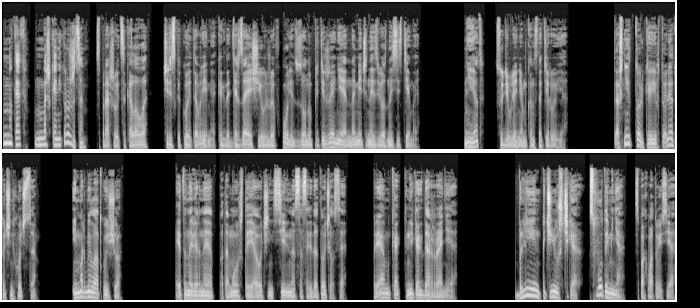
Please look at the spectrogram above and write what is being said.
«Ну как, башка не кружится?» спрашивает Соколова через какое-то время, когда дерзающий уже входит в зону притяжения намеченной звездной системы. «Нет», — с удивлением констатирую я. «Тошнит только, и в туалет очень хочется. И мармеладку еще. Это, наверное, потому что я очень сильно сосредоточился, прям как никогда ранее. «Блин, печенюшечка, сфотай меня!» — спохватываюсь я.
